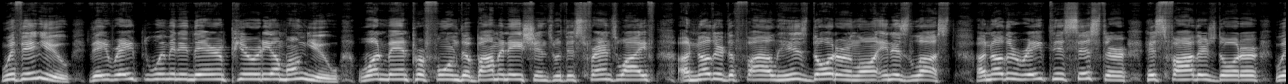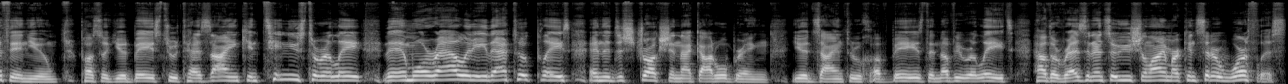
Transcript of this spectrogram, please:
within you. They raped women in their impurity among you. One man performed abominations with his friend's wife, another defiled defiled his daughter in law in his lust. Another raped his sister, his father's daughter, within you. Pasuk Yud Beis through Tes Zayin continues to relate the immorality that took place and the destruction that God will bring. Yud Zayin through Chaf Beis, the Navi relates how the residents of Yerushalayim are considered worthless.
